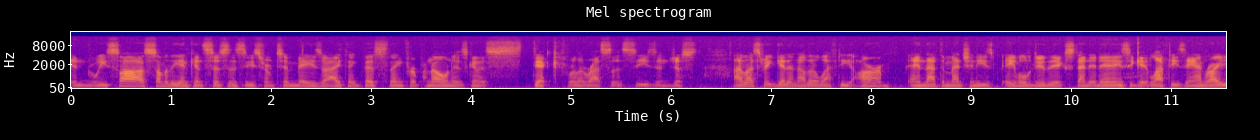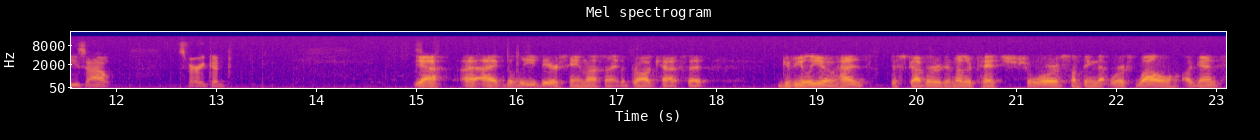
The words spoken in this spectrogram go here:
And we saw some of the inconsistencies from Tim Mayza. I think this thing for Pannone is going to stick for the rest of the season, just unless we get another lefty arm. And not to mention, he's able to do the extended innings to get lefties and righties out. It's very good. Yeah, I, I believe they were saying last night in the broadcast that Gaviglio has discovered another pitch or something that works well against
